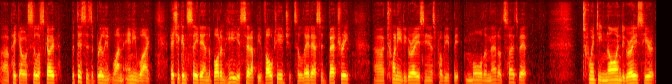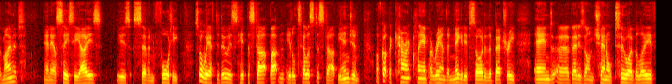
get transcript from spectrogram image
uh, Pico oscilloscope, but this is a brilliant one anyway. As you can see down the bottom here, you set up your voltage. It's a lead acid battery, uh, 20 degrees, know, it's probably a bit more than that. I'd say it's about 29 degrees here at the moment. And our CCAs is 740. So all we have to do is hit the start button, it'll tell us to start the engine. I've got the current clamp around the negative side of the battery and uh, that is on channel 2 I believe.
